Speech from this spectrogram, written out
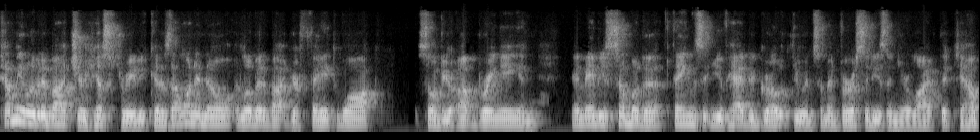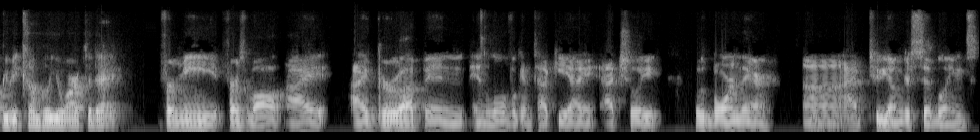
Tell me a little bit about your history because I want to know a little bit about your faith walk, some of your upbringing, and and maybe some of the things that you've had to grow through and some adversities in your life that to help you become who you are today? For me, first of all, I I grew up in in Louisville, Kentucky. I actually was born there. Uh, I have two younger siblings,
